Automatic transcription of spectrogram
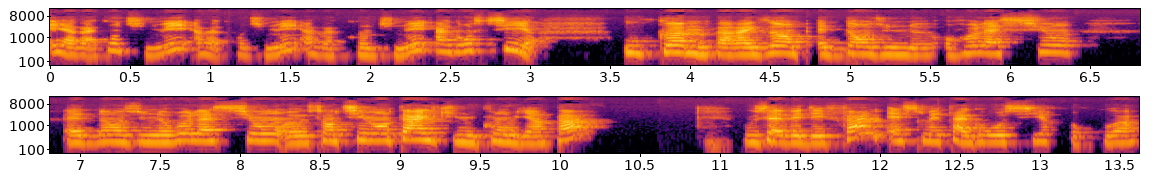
et elle va continuer, elle va continuer, elle va continuer à grossir. Ou comme, par exemple, être dans une relation être dans une relation euh, sentimentale qui ne convient pas, vous avez des femmes, elles se mettent à grossir. Pourquoi?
